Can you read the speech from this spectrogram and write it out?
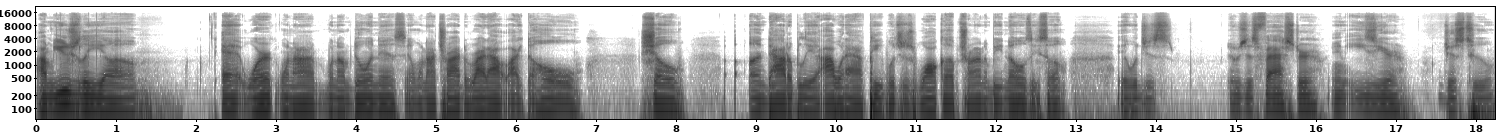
I'm usually uh, at work when I when I'm doing this and when I try to write out like the whole show undoubtedly I would have people just walk up trying to be nosy so it would just it was just faster and easier just to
